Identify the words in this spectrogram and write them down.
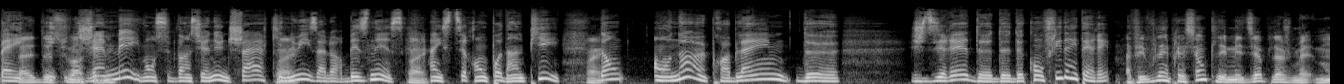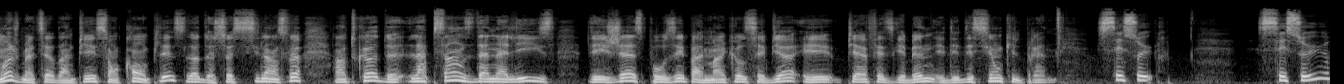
ben, euh, de subventionner. jamais ils vont subventionner une chaire qui Ouais. nuise à leur business. Ouais. Hein, ils se tireront pas dans le pied. Ouais. Donc, on a un problème de, je dirais, de, de, de conflit d'intérêts. Avez-vous l'impression que les médias, puis là, je me, moi, je me tire dans le pied, sont complices là, de ce silence-là, en tout cas de l'absence d'analyse des gestes posés par Michael Sebia et Pierre Fitzgibbon et des décisions qu'ils prennent? C'est sûr. C'est sûr.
